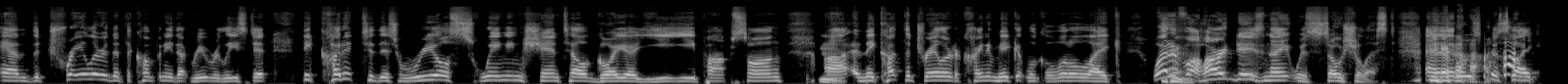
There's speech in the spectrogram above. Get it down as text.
and the trailer that the company that re-released it they cut it to this real swinging Chantal Goya yee yee pop song mm. uh, and they cut the trailer to kind of make it look a little like what if a hard day's night was socialist and it was just like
